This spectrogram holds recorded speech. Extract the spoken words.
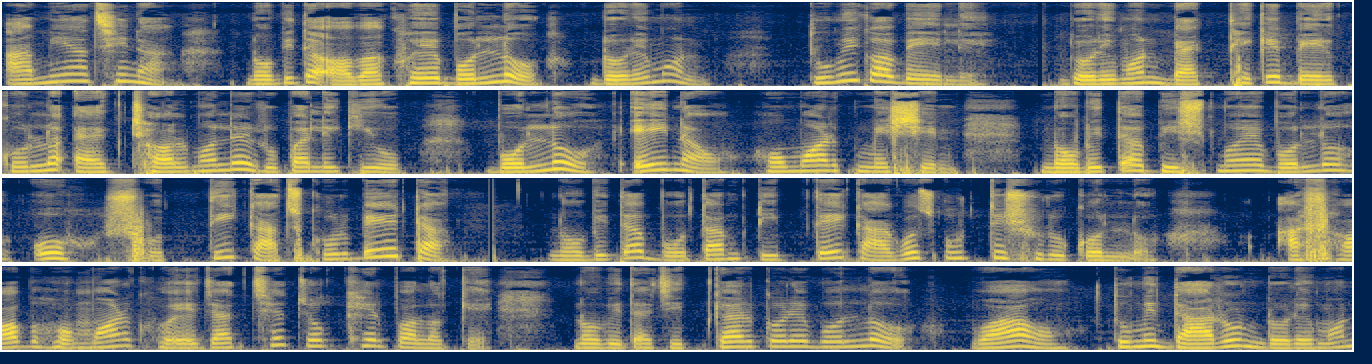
আমি আছি না। নবিতা অবাক হয়ে বলল, ডোরেমন, তুমি কবে এলে? ডোরিমন ব্যাগ থেকে বের করল এক ঝলমলে রূপালি কিউব। বলল, এই নাও, হোমওয়ার্ক মেশিন। নবিতা বিস্ময়ে বলল, ওহ, সত্যি কাজ করবে এটা? নবিতা বোতাম টিপতেই কাগজ উঠতে শুরু করল। আর সব হোমওয়ার্ক হয়ে যাচ্ছে চোখের পলকে। নবিতা চিৎকার করে বলল, ওয়াও, তুমি দারুণ ডোরেমন।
